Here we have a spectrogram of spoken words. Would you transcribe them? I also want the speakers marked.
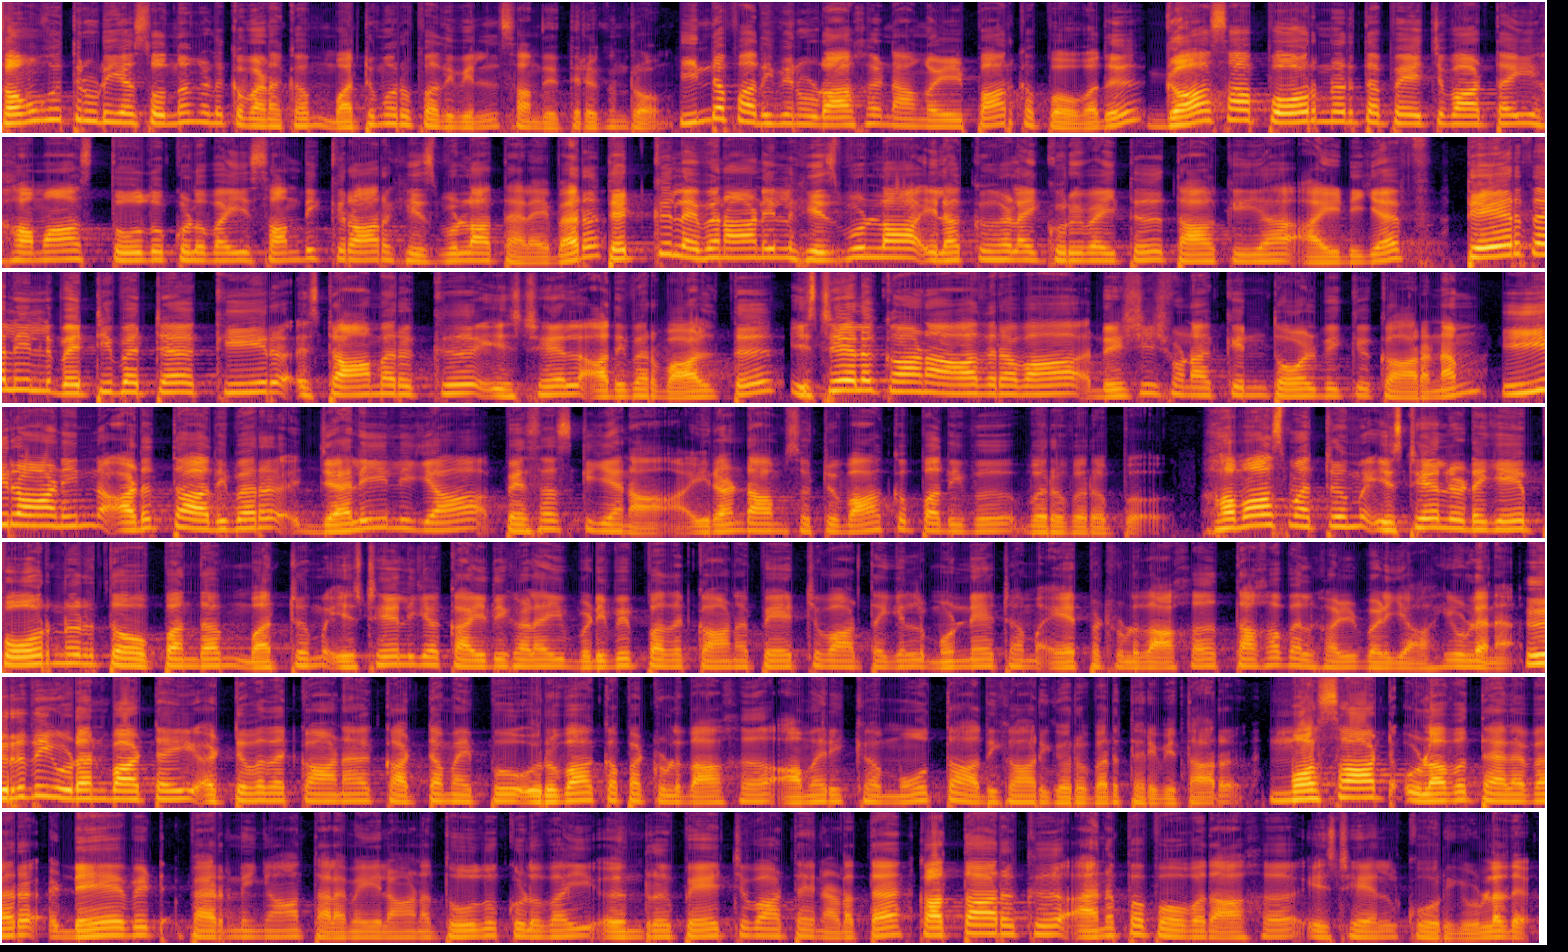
Speaker 1: சமூகத்தினுடைய சொந்தங்களுக்கு வணக்கம். மற்றொரு பதிவில் சந்தித்திருக்கின்றோம். இந்த பதிவினூடாக நாங்கள் பார்க்க போவது காசா போர் நிறுத்த பேச்சுவார்த்தை ஹமாஸ் தூதுக்குழுவை சந்திக்கிறார் ஹிஸ்புல்லா தலைவர். தெற்கு லெபனானில் ஹிஸ்புல்லா இலக்குகளை குறிவைத்து தாக்கிய ஐடிஎஃப் தேர்தலில் வெற்றி பெற்ற கீர் ஸ்டாமருக்கு இஸ்ரேல் அதிபர் வாழ்த்து. இஸ்ரேலுக்கான ஆதரவா ரிஷி சுனக்கின் தோல்விக்கு காரணம்? ஈரானின் அடுத்த அதிபர் ஜலீலியா பெசஸ்கியனா? இரண்டாம் சுற்று வாக்குப்பதிவு விறுவிறுப்பு. ஹமாஸ் மற்றும் இஸ்ரேல் இடையே போர் நிறுத்த ஒப்பந்தம் மற்றும் இஸ்ரேலிய கைதிகளை விடுவிப்பதற்கான பேச்சுவார்த்தையில் முன்னேற்றம் ஏற்பட்டுள்ளதாக தகவல்கள் வெளியாகியுள்ளன. இறுதி உடன்பாட்டை எட்டுவதற்கான கட்டமைப்பு உருவாக்கப்பட்டுள்ளதாக அமெரிக்க மூத்த அதிகாரியொருவர் தெரிவித்தார். மொசாட் உளவு தலைவர் டேவிட் பெர்னியா தலைமையிலான தூதுக்குழுவை இன்று பேச்சுவார்த்தை நடத்த கத்தாருக்கு அனுப்பப் போவதாக இஸ்ரேல் கூறியுள்ளது.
